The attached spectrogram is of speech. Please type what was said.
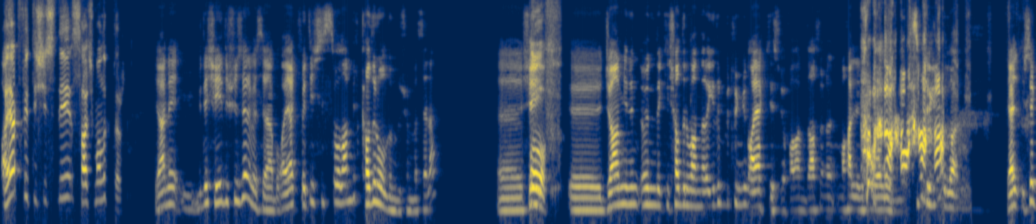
Ayak fetişistliği saçmalıktır. Yani bir de şeyi düşünsene mesela bu ayak fetişisti olan bir kadın olduğunu düşün mesela. Ee, şey of. e, caminin önündeki şadırvanlara gidip bütün gün ayak kesiyor falan. Daha sonra mahalleli. Siktir git buradan. Yani işte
